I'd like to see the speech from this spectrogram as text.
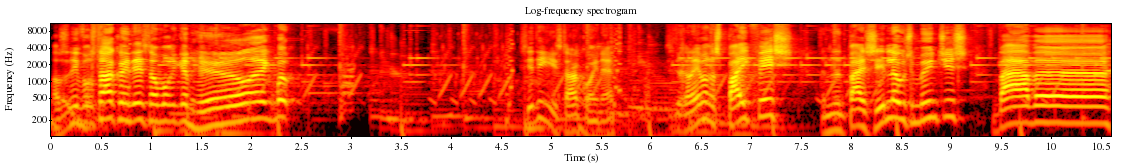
Als het niet voor een Starcoin is, dan word ik een heel. Zit hier een Starcoin, hè? Zit er alleen maar een Spikefish en een paar zinloze muntjes waar we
